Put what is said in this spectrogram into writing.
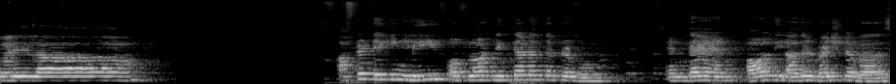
করিলা After taking leave of Lord Nityananda Prabhu and then all the other Vaishnavas,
